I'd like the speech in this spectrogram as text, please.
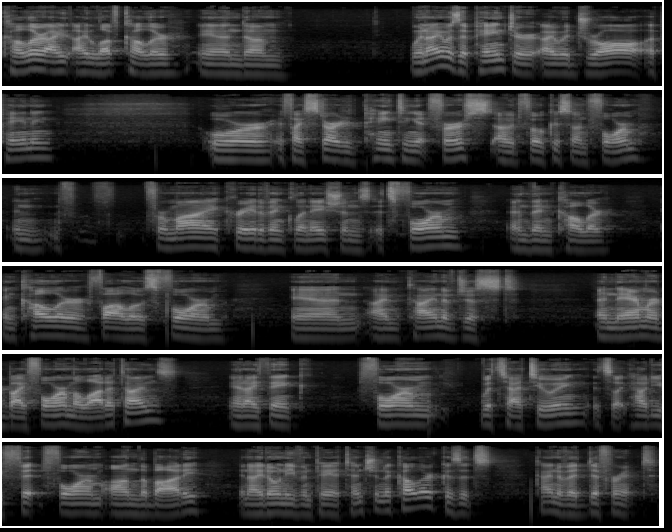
Color, I, I love color. And um, when I was a painter, I would draw a painting. Or if I started painting at first, I would focus on form. And for my creative inclinations, it's form and then color. And color follows form. And I'm kind of just enamored by form a lot of times. And I think form with tattooing, it's like how do you fit form on the body? And I don't even pay attention to color because it's kind of a different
